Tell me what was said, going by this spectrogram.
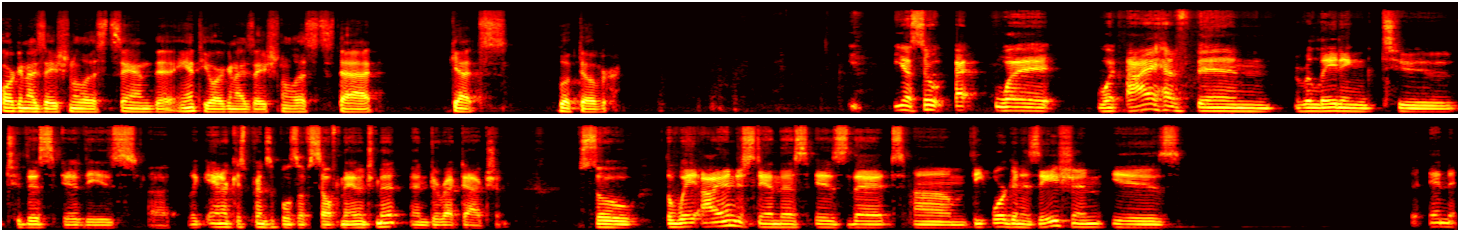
organizationalists and the anti-organizationalists that gets looked over. Yeah. So uh, what what I have been relating to to this are these uh, like anarchist principles of self management and direct action. So the way I understand this is that um, the organization is an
